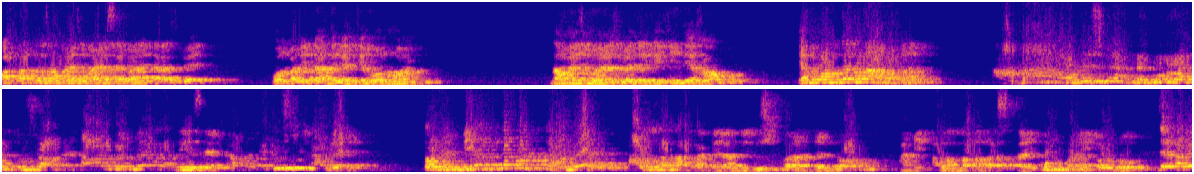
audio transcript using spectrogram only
বাবা তো জামাই জামাই এসে বাড়িতে আসবে, কোরবানি না দিলে কেমন হয়? জামাই জামাই আসবে দেখে কি দিয়ে খাওয়াবো? এমন যেন না হয়। আহা অবশ্যই আপনি কোরবানি দিয়েছেন, আপনি তো অবশ্যই খাবেন। তবে নিয়মটা করতে হবে আল্লাহ তাআলাকে রাজি খুশি করার জন্য। আমি আল্লাহর রাস্তায় কুরবানি করব। যেভাবে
